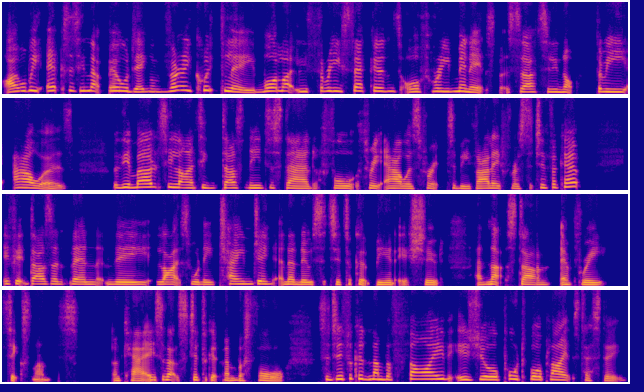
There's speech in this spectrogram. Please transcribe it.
I will be exiting that building very quickly, more likely three seconds or three minutes, but certainly not three hours. But the emergency lighting does need to stand for three hours for it to be valid for a certificate. If it doesn't, then the lights will need changing and a new certificate being issued. And that's done every six months. Okay, so that's certificate number four. Certificate number five is your portable appliance testing.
